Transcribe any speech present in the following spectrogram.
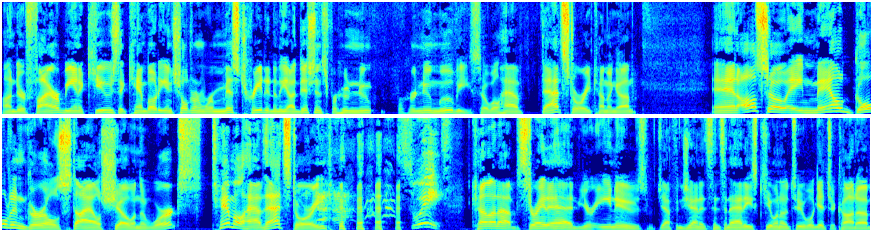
under fire, being accused that Cambodian children were mistreated in the auditions for her new for her new movie. So we'll have that story coming up. And also a male Golden Girls style show in the works. Tim will have that story Sweet. coming up straight ahead. Your e news with Jeff and Jen at Cincinnati's Q102. We'll get you caught up.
